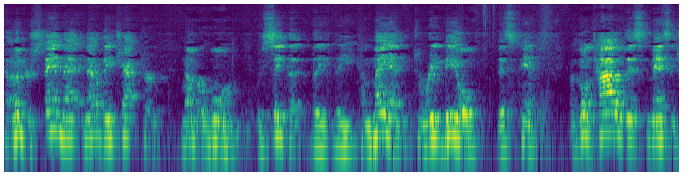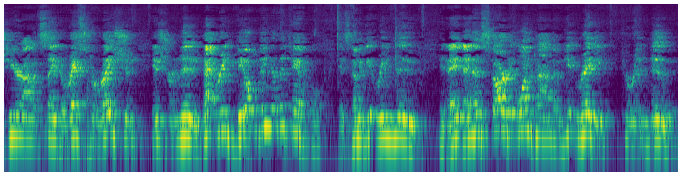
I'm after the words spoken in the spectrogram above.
to understand that, and that'll be chapter number one we see the, the, the command to rebuild this temple. If I was going to title this message here, I would say the restoration is renewed. That rebuilding of the temple is going to get renewed. It ain't, they done started at one time, they're getting ready to renew it.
